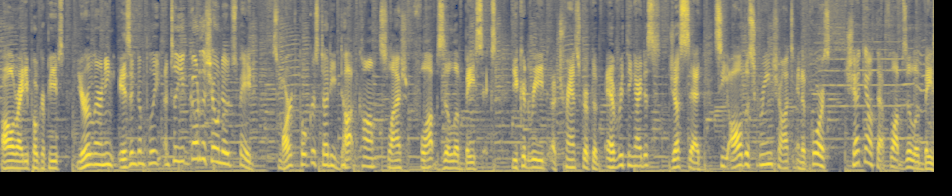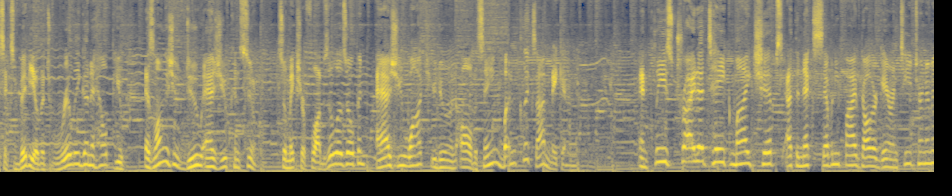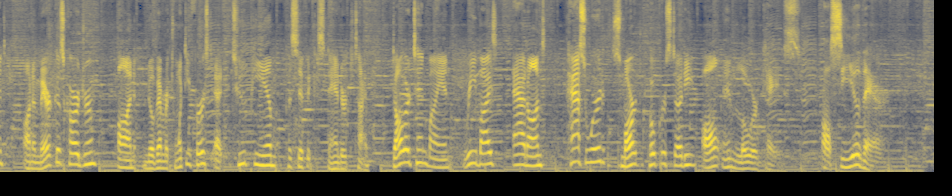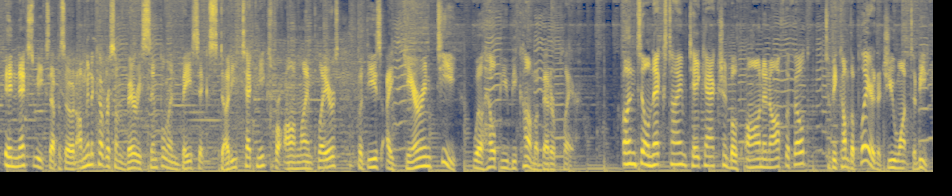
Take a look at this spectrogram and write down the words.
Alrighty, poker peeps, your learning isn't complete until you go to the show notes page, smartpokerstudy.com slash flopzilla basics. You could read a transcript of everything I just, just said, see all the screenshots, and of course, check out that Flopzilla basics video that's really going to help you as long as you do as you consume. So make sure Flopzilla is open. As you watch, you're doing all the same button clicks I'm making. And please try to take my chips at the next $75 guaranteed tournament on America's Card Room on November 21st at 2 p.m. Pacific Standard Time. $1.10 buy in, rebuys, add ons, password, smart poker study, all in lowercase. I'll see you there. In next week's episode, I'm going to cover some very simple and basic study techniques for online players, but these I guarantee will help you become a better player. Until next time, take action both on and off the felt to become the player that you want to be.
